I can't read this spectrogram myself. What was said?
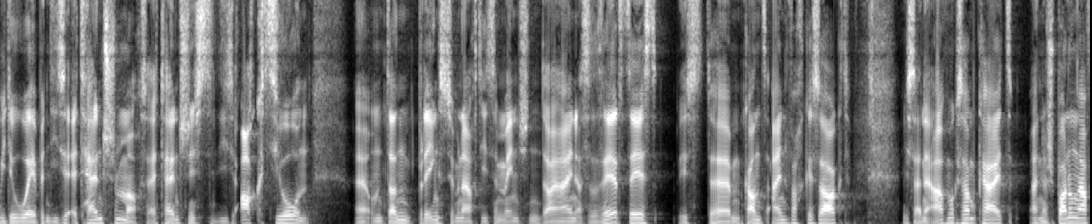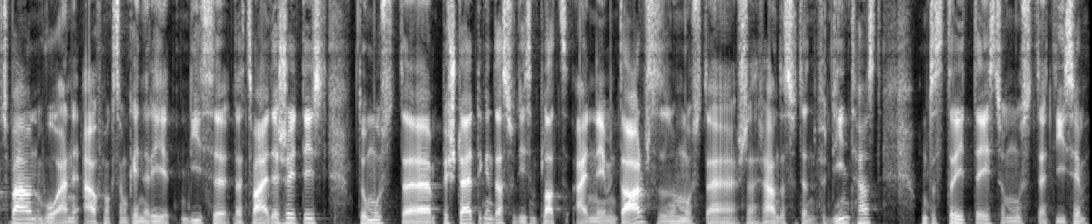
wie du eben diese Attention machst. Attention ist diese Aktion. Äh, und dann bringst du eben auch diese Menschen da ein. Also das erste ist, ist ähm, ganz einfach gesagt, ist eine Aufmerksamkeit, eine Spannung aufzubauen, wo eine Aufmerksamkeit generiert. Diese, der zweite Schritt ist, du musst äh, bestätigen, dass du diesen Platz einnehmen darfst. Also du musst äh, schauen, dass du den verdient hast. Und das dritte ist, du musst diese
